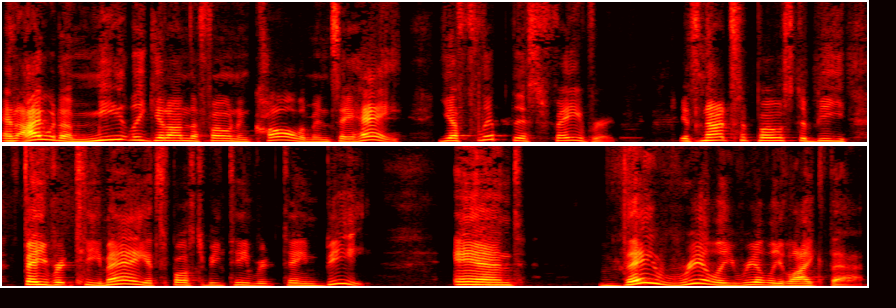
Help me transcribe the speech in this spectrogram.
And I would immediately get on the phone and call them and say, Hey, you flipped this favorite. It's not supposed to be favorite team A, it's supposed to be team, team B. And they really, really like that.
